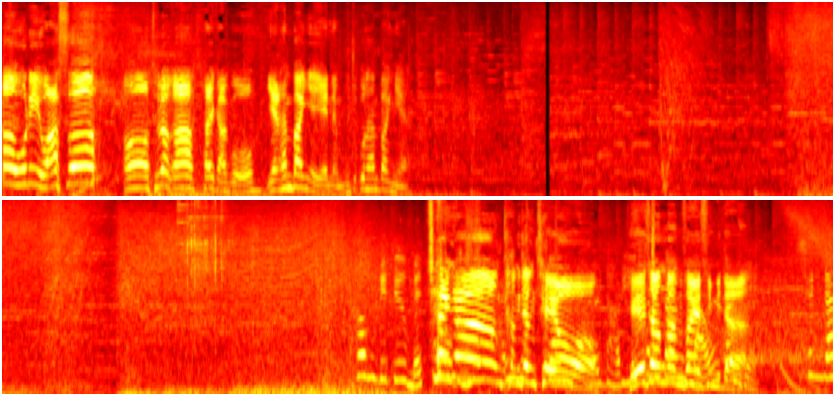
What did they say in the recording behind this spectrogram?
어 우리 왔어? 어 들어가. 잘 가고. 얘는 한 방이야 얘는. 무조건 한 방이야 최강 당장 채용! 대장 감사했습니다. 생각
